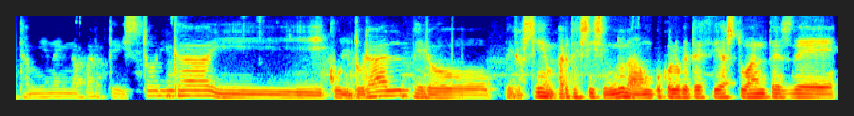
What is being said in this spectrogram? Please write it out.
también hay una parte histórica y cultural, pero, pero sí, en parte sí, sin duda. Un poco lo que te decías tú antes de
